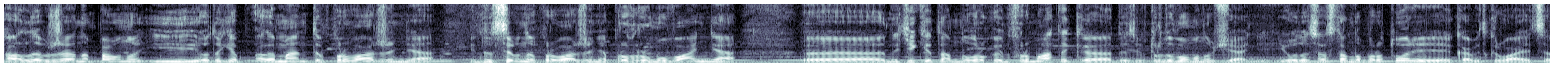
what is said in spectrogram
але вже, напевно, і отакі елементи впровадження, інтенсивне впровадження програмування. Е, Не тільки там на уроках інформатики, десь в трудовому навчанні. І от ця стан лабораторія, яка відкривається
